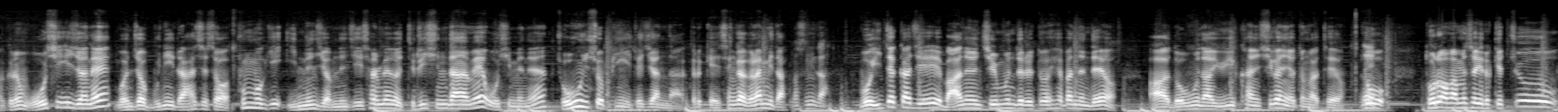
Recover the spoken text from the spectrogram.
아, 그럼 오시기 전에 먼저 문의를 하셔서 품목이 있는지 없는지 설명을 들으신 다음에 오시면은 좋은 쇼핑이 되지 않나 그렇게 생각을 합니다. 맞습니다. 뭐 이때까지 많은 질문들을 또 해봤는데요. 아 너무나 유익한 시간이었던 것 같아요. 또 돌아가면서 이렇게 쭉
